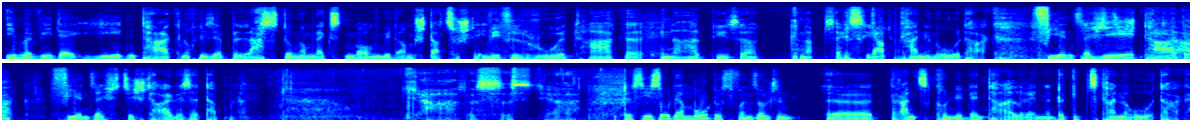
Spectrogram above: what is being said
immer wieder jeden Tag noch diese Belastung am nächsten Morgen wieder am Start zu stehen. Wie viele Ruhetage innerhalb dieser knapp 60 Es gab Tage? keinen Ruhetag. 64 Jeden Tage, Tag? 64 Tagesetappen. Ja, das ist ja. Das ist so der Modus von solchen äh, Transkontinentalrennen. Da gibt's keine Ruhetage.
